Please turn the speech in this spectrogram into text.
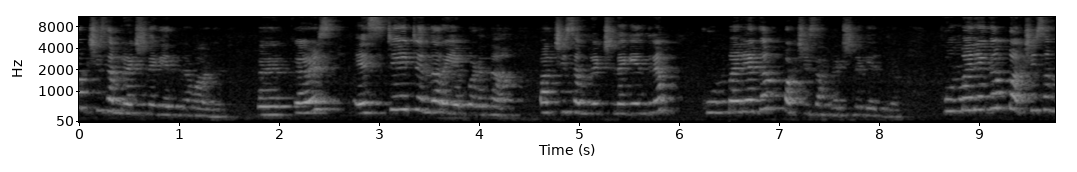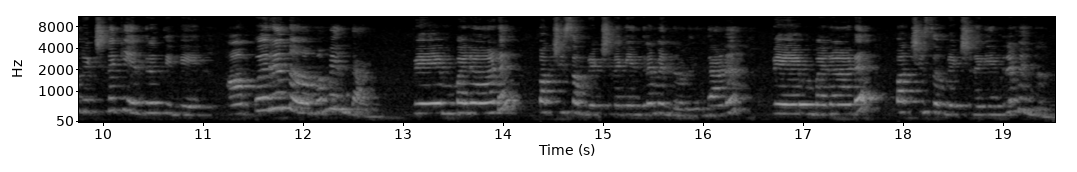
പക്ഷി സംരക്ഷണ കേന്ദ്രമാണ്. ബേക്കേഴ്സ് എസ്റ്റേറ്റ് എന്നറിയപ്പെടുന്ന പക്ഷി സംരക്ഷണ കേന്ദ്രം കുമരകം പക്ഷി സംരക്ഷണ കേന്ദ്രം. കുമരകം പക്ഷി സംരക്ഷണ കേന്ദ്രത്തിന്റെ അപരനാമം എന്താണ്? വേമ്പനാട് പക്ഷി സംരക്ഷണ കേന്ദ്രം എന്നാണ്. എന്താണ്? വേമ്പനാട് പക്ഷി സംരക്ഷണ കേന്ദ്രം എന്നാണ്.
